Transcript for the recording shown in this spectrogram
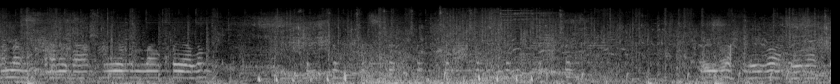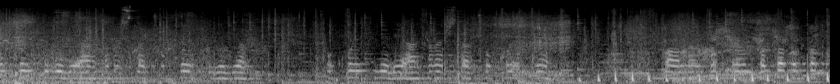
Hemen bir tane daha şunu yanından koyalım. evet evet çok keyifli geliyor arkadaşlar. Çok keyifli geliyor. Çok keyifli geliyor arkadaşlar. Çok keyifli. Vallahi topluyorum topla topla topla.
